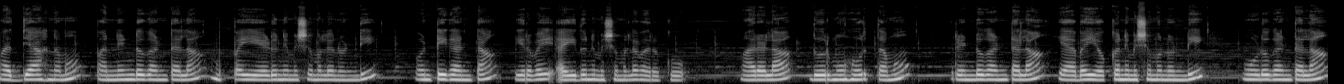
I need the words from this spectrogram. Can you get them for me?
మధ్యాహ్నము పన్నెండు గంటల ముప్పై ఏడు నిమిషముల నుండి ఒంటి గంట ఇరవై ఐదు నిమిషముల వరకు. మరలా దుర్ముహూర్తము రెండు గంటల యాభై ఒక్క నిమిషము నుండి మూడు గంటల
